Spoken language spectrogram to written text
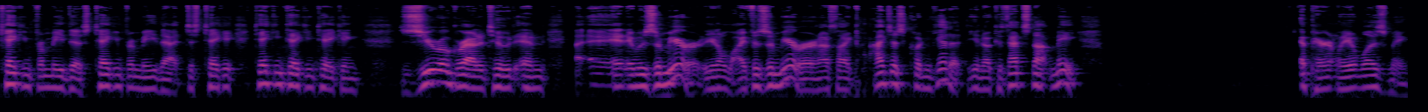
taking from me this, taking from me that, just taking, taking, taking, taking, zero gratitude, and, and it was a mirror. You know, life is a mirror, and I was like, I just couldn't get it, you know, because that's not me. Apparently, it was me.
